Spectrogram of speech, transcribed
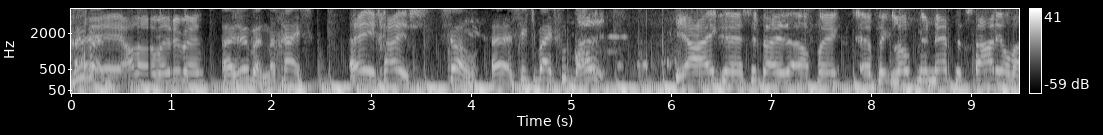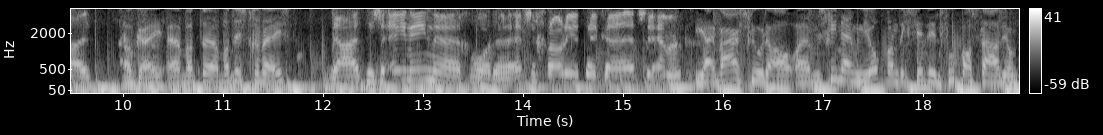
Ruben. Hey, hallo met Ruben. Hey Ruben, met Gijs. Hey Gijs. Zo, eh, zit je bij het voetbal? Hey. Ja, ik eh, zit bij of ik, of ik loop nu net het stadion uit. Oké, eh, wat, eh, wat is het geweest? Ja, het is 1-1 eh, geworden. FC Groningen tegen eh, FC Emmen. Jij waarschuwde al, eh, misschien neem ik niet op, want ik zit in het voetbalstadion.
